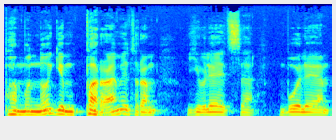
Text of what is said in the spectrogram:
по многим параметрам является более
